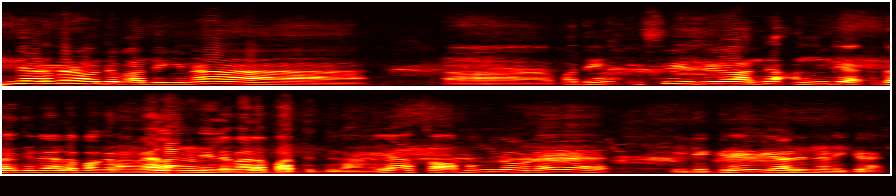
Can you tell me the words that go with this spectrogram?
இந்த இடத்துல வந்து பார்த்தீங்கன்னா பார்த்தீங்கன்னா எக்ஸ்க்ளூசிவாக வந்து அங்கே அதாவது வேலை பார்க்குறாங்க வேளாங்கண்ணியில் வேலை பார்த்துட்டு இருக்காங்க இல்லையா? ஸோ அவங்களோட இது கிரேவியார்டுன்னு நினைக்கிறேன்.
